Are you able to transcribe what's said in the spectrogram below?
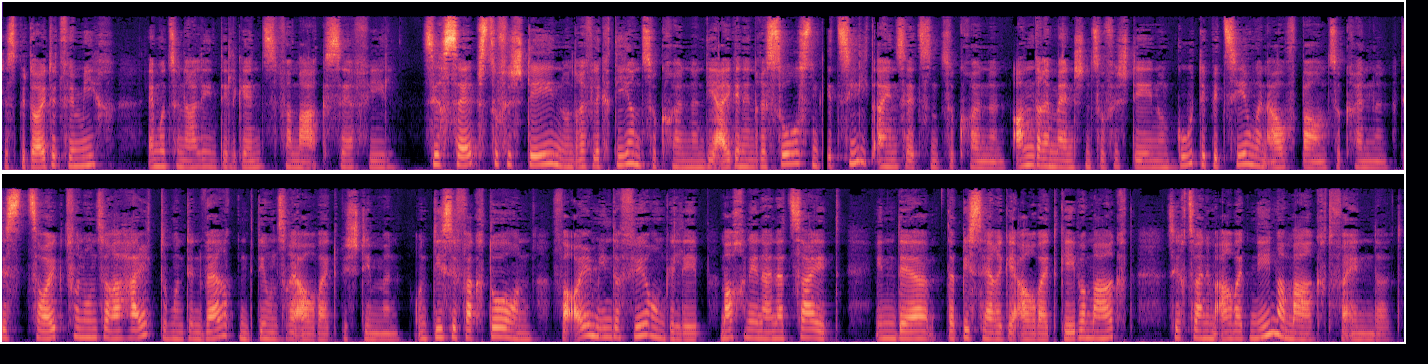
Das bedeutet für mich, emotionale Intelligenz vermag sehr viel sich selbst zu verstehen und reflektieren zu können, die eigenen Ressourcen gezielt einsetzen zu können, andere Menschen zu verstehen und gute Beziehungen aufbauen zu können. Das zeugt von unserer Haltung und den Werten, die unsere Arbeit bestimmen. Und diese Faktoren, vor allem in der Führung gelebt, machen in einer Zeit, in der der bisherige Arbeitgebermarkt sich zu einem Arbeitnehmermarkt verändert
